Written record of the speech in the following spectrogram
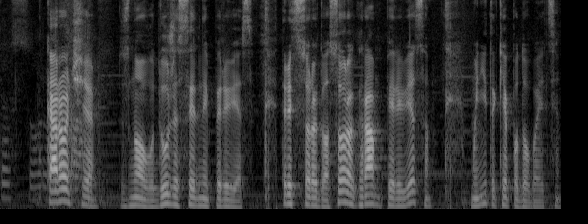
340. Коротше, знову дуже сильний перевес. 342, 40 грам перевеса. Мені таке подобається.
